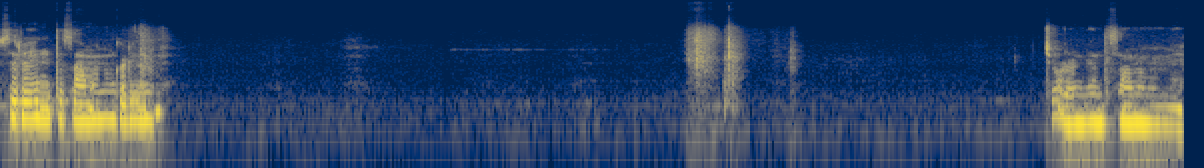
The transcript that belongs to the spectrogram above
సరే ఎంత సామానం కడిగాను. చూడండి ఎంత సామాన్ ఉన్నాయి.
